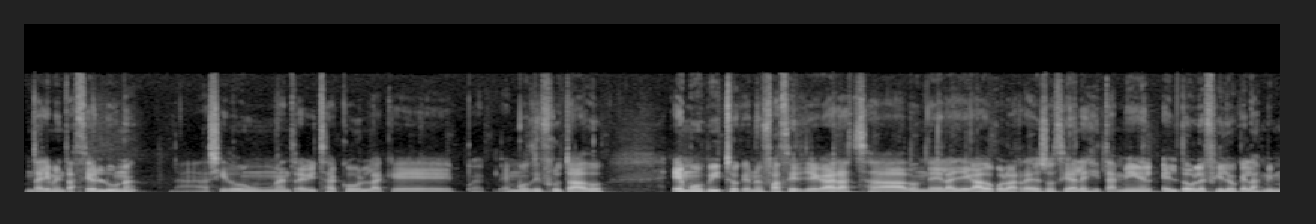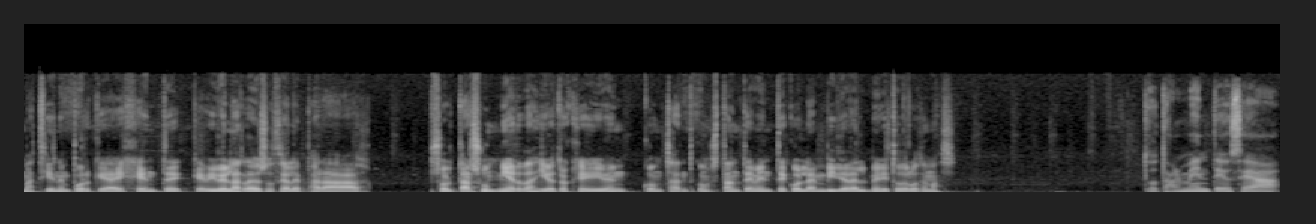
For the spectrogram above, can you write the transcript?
de Alimentación Luna. Ha sido una entrevista con la que pues, hemos disfrutado. Hemos visto que no es fácil llegar hasta donde él ha llegado con las redes sociales y también el, el doble filo que las mismas tienen porque hay gente que vive en las redes sociales para soltar sus mierdas y otros que viven constant- constantemente con la envidia del mérito de los demás. Totalmente, o sea,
